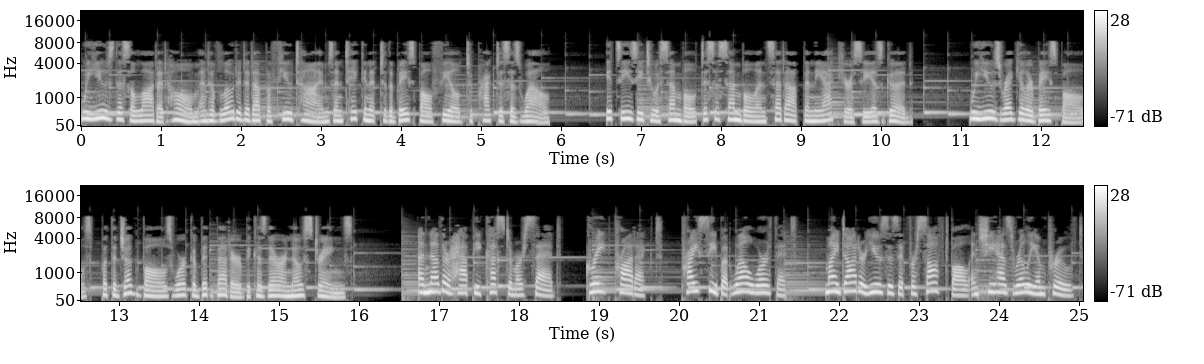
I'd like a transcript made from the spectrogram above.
We use this a lot at home and have loaded it up a few times and taken it to the baseball field to practice as well. It's easy to assemble, disassemble and set up and the accuracy is good. We use regular baseballs, but the jug balls work a bit better because there are no strings. Another happy customer said. Great product. Pricey but well worth it. My daughter uses it for softball and she has really improved.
